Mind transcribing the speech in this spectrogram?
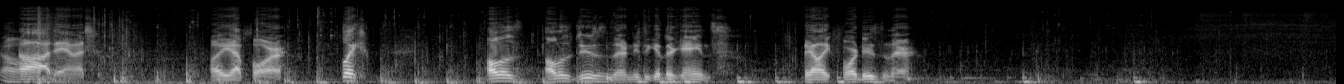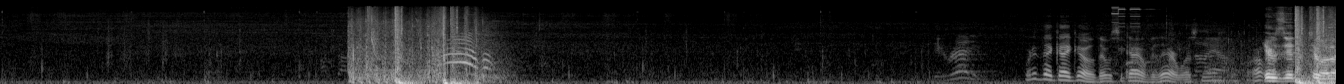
Oh, Ah, damn it. Oh, you got four. Like, all those all those dudes in there need to get their gains. They got like four dudes in there. Where did that guy go? There was a guy over there, wasn't there? Oh, Here's the two other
